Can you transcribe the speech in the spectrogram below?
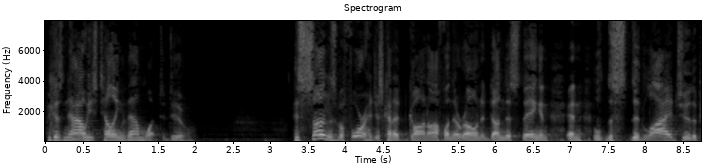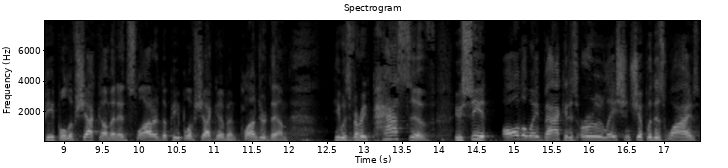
Because now he's telling them what to do. His sons before had just kind of gone off on their own and done this thing and, and lied to the people of Shechem and had slaughtered the people of Shechem and plundered them. He was very passive. You see it all the way back in his early relationship with his wives.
